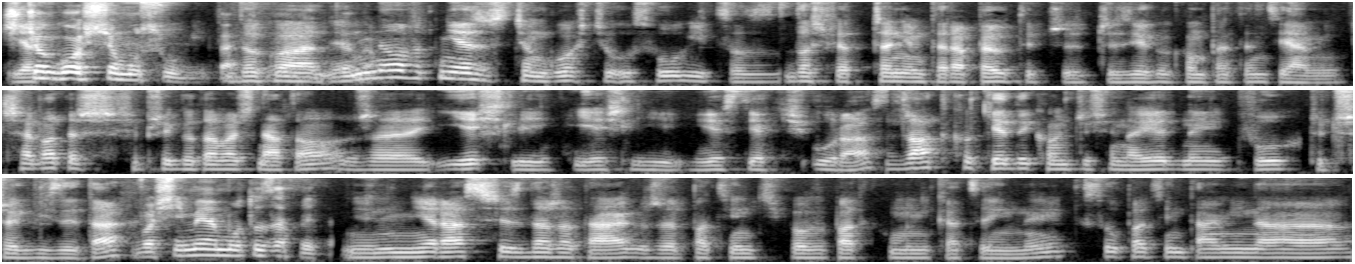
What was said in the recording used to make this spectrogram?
Z ciągłością usługi, tak? Dokładnie. No. Nawet nie z ciągłością usługi, co z doświadczeniem terapeuty czy, czy z jego kompetencjami. Trzeba też się przygotować na to, że jeśli, jeśli jest jakiś uraz, rzadko kiedy kończy się na jednej, dwóch czy trzech wizytach. Właśnie miałem o to zapytać. Nie- Nieraz się zdarza tak, że pacjenci po wypadku komunikacyjnych są pacjentami na,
